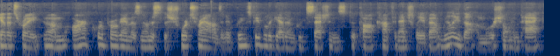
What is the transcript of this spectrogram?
Yeah, that's right. Um, our core program is known as the Schwartz Rounds, and it brings people together in group sessions to talk confidentially about really the emotional impact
